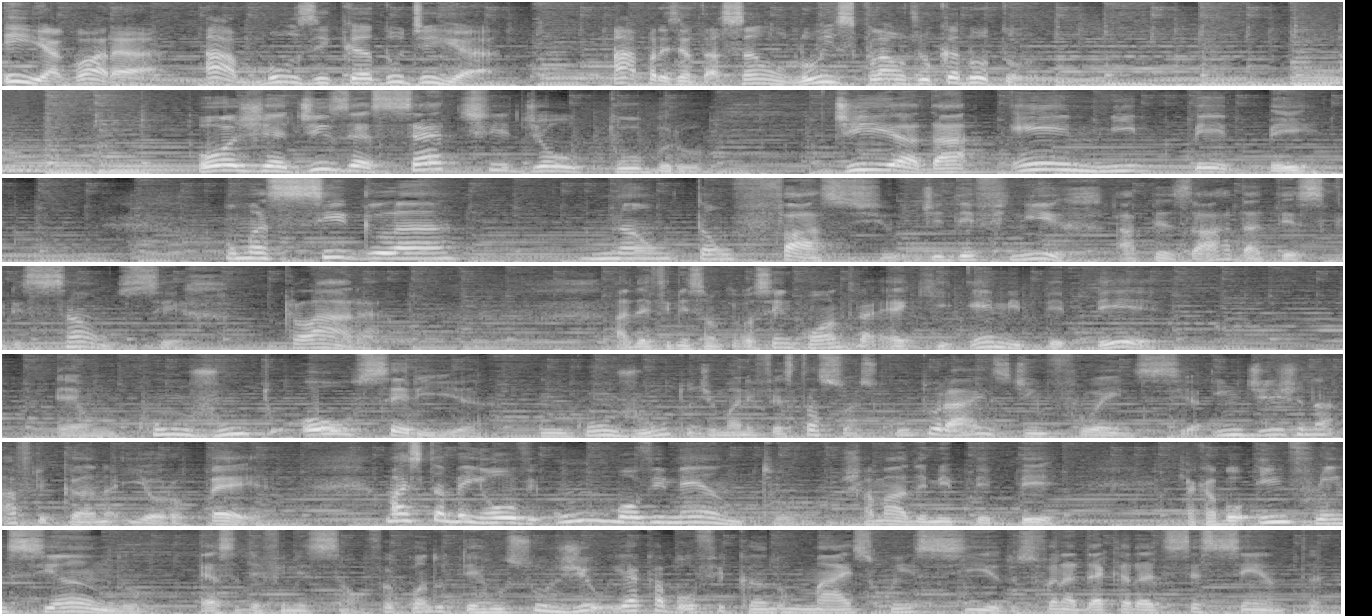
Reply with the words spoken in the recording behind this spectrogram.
E agora, a música do dia. Apresentação Luiz Cláudio Canuto. Hoje é 17 de outubro, dia da MPB. Uma sigla não tão fácil de definir, apesar da descrição ser clara. A definição que você encontra é que MPB é um conjunto ou seria um conjunto de manifestações culturais de influência indígena, africana e europeia. Mas também houve um movimento chamado MPB que acabou influenciando essa definição. Foi quando o termo surgiu e acabou ficando mais conhecido. Isso foi na década de 60,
